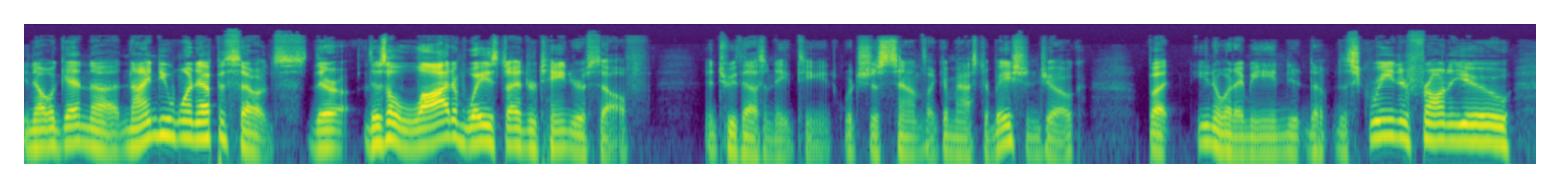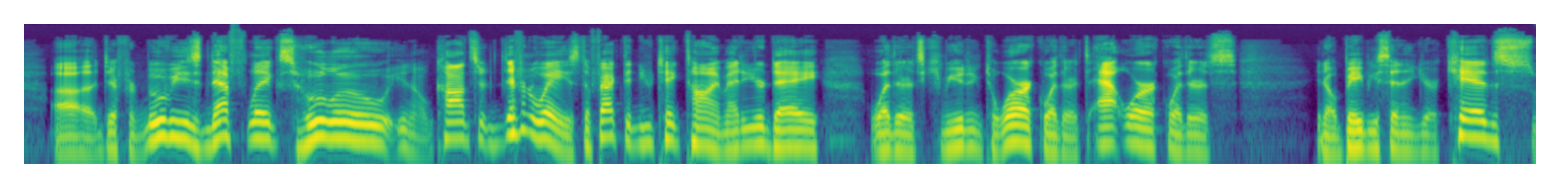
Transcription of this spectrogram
You know, again, uh, 91 episodes. There, there's a lot of ways to entertain yourself in 2018, which just sounds like a masturbation joke, but you know what I mean. The, the screen in front of you, uh, different movies, Netflix, Hulu, you know, concert, different ways. The fact that you take time out of your day, whether it's commuting to work, whether it's at work, whether it's you know, babysitting your kids,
